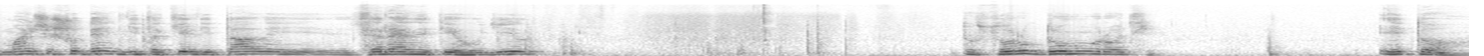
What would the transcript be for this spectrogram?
Майже щодень літаки літали, сирени ті гуділи. То в 42-му році. І то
